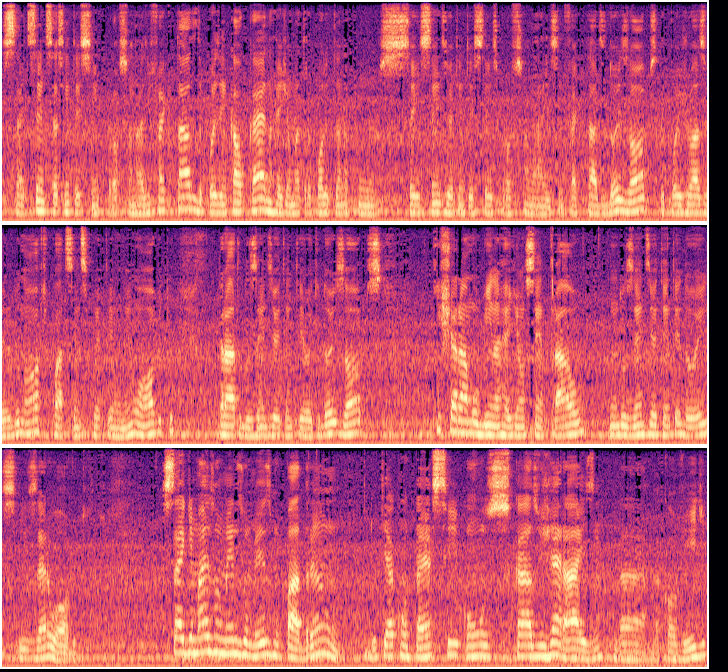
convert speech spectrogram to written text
765 profissionais infectados, depois em Calcaia, na região metropolitana, com 686 profissionais infectados, 2 óbitos, depois Juazeiro do Norte, 451, nenhum óbito, Crato, 288, 2 óbitos, Quixaramubim, na região central, com 282 e 0 óbito. Segue mais ou menos o mesmo padrão do que acontece com os casos gerais né, da, da Covid,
